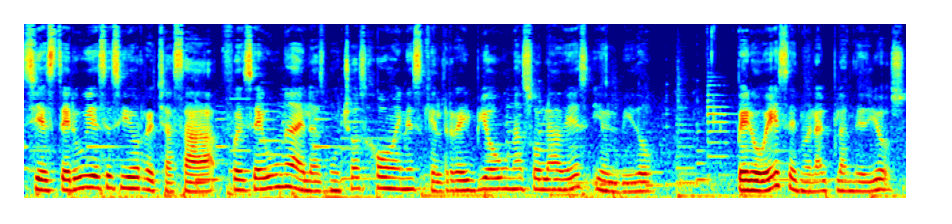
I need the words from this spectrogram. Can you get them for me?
Si Esther hubiese sido rechazada, fuese una de las muchas jóvenes que el rey vio una sola vez y olvidó. Pero ese no era el plan de Dios.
